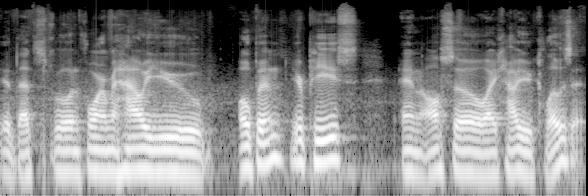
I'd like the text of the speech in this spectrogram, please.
it, that's will inform how you open your piece and also like how you close it.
